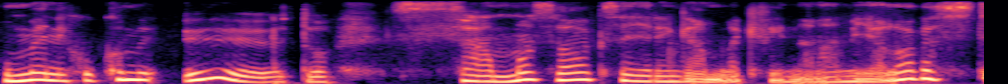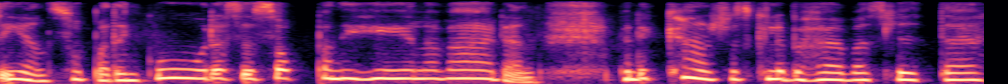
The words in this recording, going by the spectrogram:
Och människor kommer ut och samma sak säger den gamla kvinnan. Men jag lagar stensoppa, den godaste soppan i hela världen. Men det kanske skulle behövas lite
